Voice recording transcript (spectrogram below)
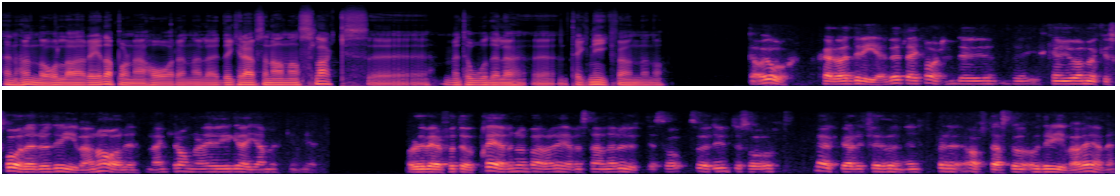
en hund att hålla reda på den här haren eller det krävs en annan slags eh, metod eller eh, teknik för hunden då? ja, jo, själva drevet, det är klart. Det, det kan ju vara mycket svårare att driva en hare. Den krånglar ju i grejer mycket mer. Har du väl fått upp räven och bara räven stannar ute så, så är det ju inte så märkvärdigt för hunden för oftast att, att driva räven.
